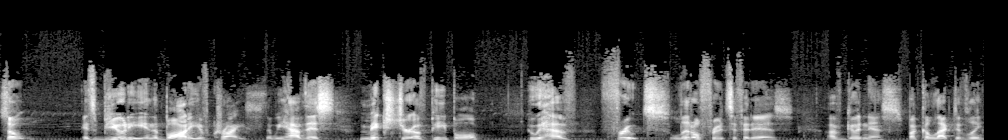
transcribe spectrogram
So it's beauty in the body of Christ that we have this mixture of people who have fruits, little fruits if it is, of goodness, but collectively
